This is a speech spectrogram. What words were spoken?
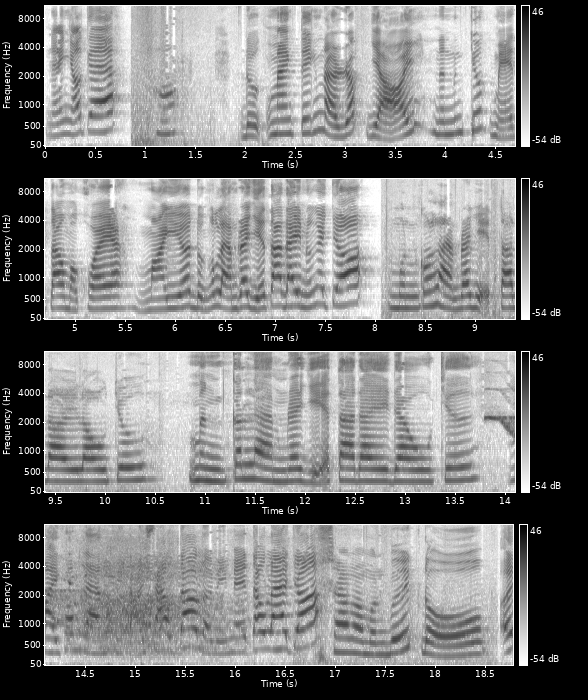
Nè nhỏ kia. Hả? Được mang tiếng là rất giỏi. Nên đứng trước mẹ tao mà khoe. Mày á đừng có làm ra vẻ ta đây nữa nghe chưa? Mình có làm ra vẻ ta đây đâu chứ. Mình có làm ra vẻ ta đây đâu chứ. Mày không làm thì tại sao tao lại bị mẹ tao la chứ? Sao mà mình biết được? Ý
